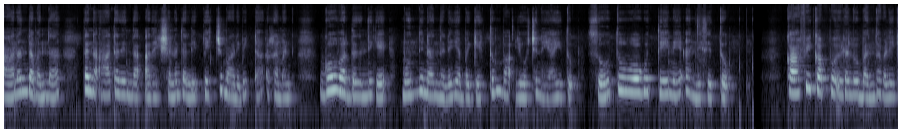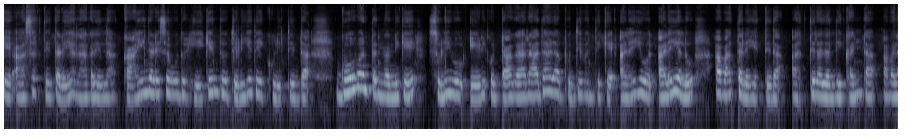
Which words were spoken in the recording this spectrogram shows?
ಆನಂದವನ್ನು ತನ್ನ ಆಟದಿಂದ ಅದೇ ಕ್ಷಣದಲ್ಲಿ ಪೆಚ್ಚು ಮಾಡಿಬಿಟ್ಟ ರಮಣ್. ಗೋವರ್ಧನನಿಗೆ ಮುಂದಿನ ನಡೆಯ ಬಗ್ಗೆ ತುಂಬ ಯೋಚನೆಯಾಯಿತು. ಸೋತು ಹೋಗುತ್ತೇನೆ ಅನ್ನಿಸಿತ್ತು. ಕಾಫಿ ಕಪ್ಪು ಇಡಲು ಬಂದವಳಿಗೆ ಆಸಕ್ತಿ ತಡೆಯಲಾಗಲಿಲ್ಲ. ಕಾಯಿ ನಡೆಸುವುದು ಹೇಗೆಂದು ತಿಳಿಯದೆ ಕುಳಿತಿದ್ದ ಗೋವರ್ಧನನಿಗೆ ಸುಳಿವು ಹೇಳಿಕೊಟ್ಟಾಗ ರಾಧಾಳ ಬುದ್ಧಿವಂತಿಕೆ ಅಳೆಯು, ಅಳೆಯಲು ಅವ ತಲೆ ಎತ್ತಿದ ಹತ್ತಿರದಲ್ಲಿ ಕಂಡ ಅವಳ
